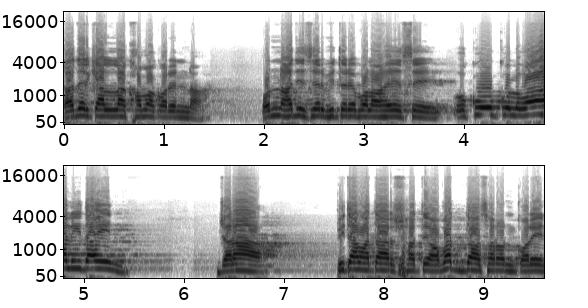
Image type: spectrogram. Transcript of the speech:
তাদেরকে আল্লাহ ক্ষমা করেন না। অন্য হাদিসের ভিতরে বলা হয়েছে, ওকুকুল ওয়ালিদাইন যারা পিতামাতার সাথে অবাধ্য আচরণ করেন,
